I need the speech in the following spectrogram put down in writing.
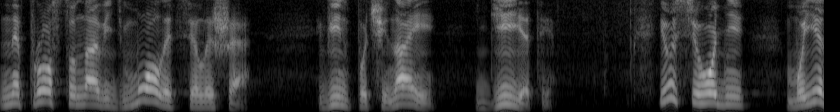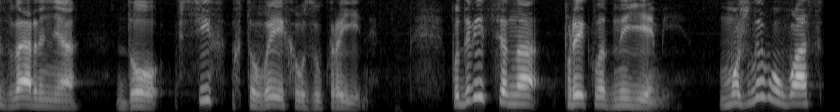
не просто навіть молиться лише. Він починає діяти. І ось сьогодні моє звернення до всіх, хто виїхав з України. Подивіться на приклад Неємії. Можливо, у вас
